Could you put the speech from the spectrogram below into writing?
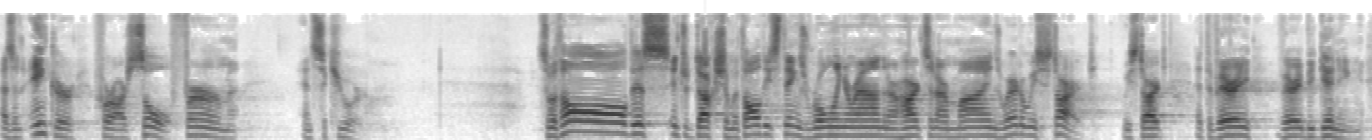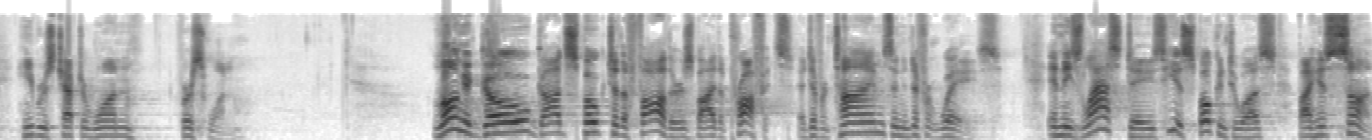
as an anchor for our soul, firm and secure. So, with all this introduction, with all these things rolling around in our hearts and our minds, where do we start? We start at the very, very beginning. Hebrews chapter 1, verse 1. Long ago, God spoke to the fathers by the prophets at different times and in different ways. In these last days, he has spoken to us by his Son.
